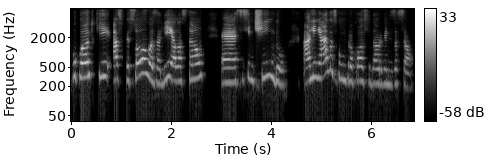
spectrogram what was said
o quanto que as pessoas ali, elas estão é, se sentindo alinhadas com o propósito da organização.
